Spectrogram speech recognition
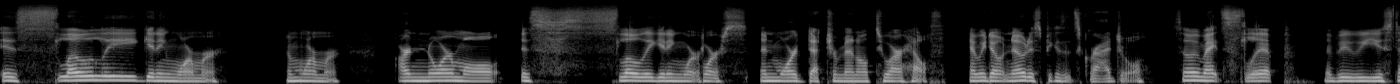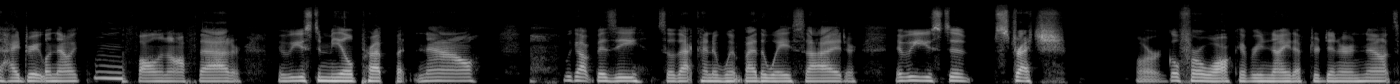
is slowly getting warmer and warmer. Our normal is slowly getting worse, and more detrimental to our health. And we don't notice because it's gradual. So we might slip. Maybe we used to hydrate. Well, now we've hmm, fallen off that. Or maybe we used to meal prep, but now we got busy. So that kind of went by the wayside. Or maybe we used to stretch or go for a walk every night after dinner. And now it's,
